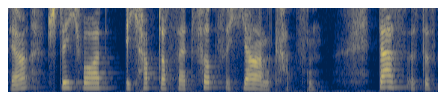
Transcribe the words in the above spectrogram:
Ja, Stichwort, ich habe doch seit 40 Jahren Katzen. Das ist das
